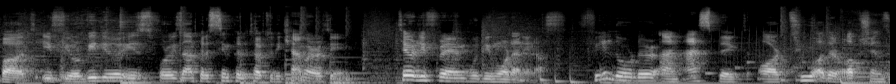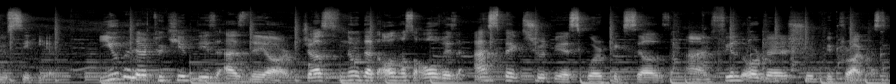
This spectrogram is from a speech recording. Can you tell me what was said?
But if your video is for example a simple talk to the camera thing, 30 frame would be more than enough. Field order and aspect are two other options you see here. You better to keep these as they are, just know that almost always aspect should be a square pixels and field order should be progressive.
